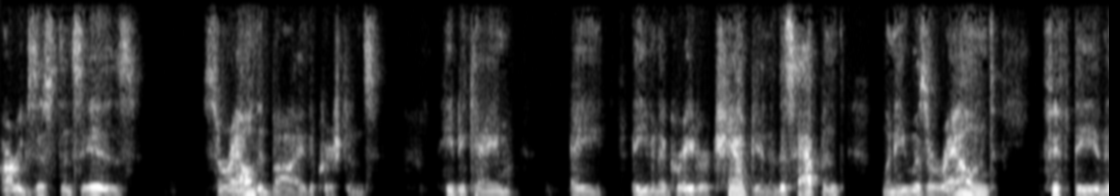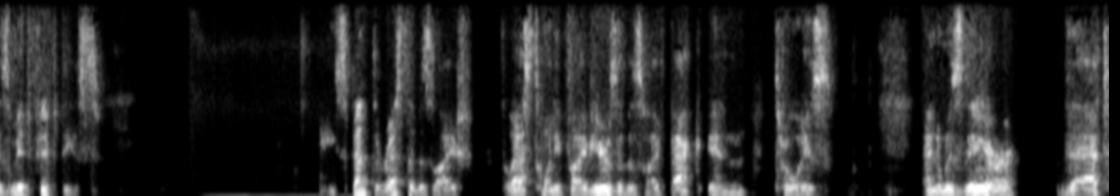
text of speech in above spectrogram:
our existence is surrounded by the Christians, he became a even a greater champion. And this happened when he was around 50 in his mid 50s. He spent the rest of his life, the last 25 years of his life, back in Troyes. And it was there that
